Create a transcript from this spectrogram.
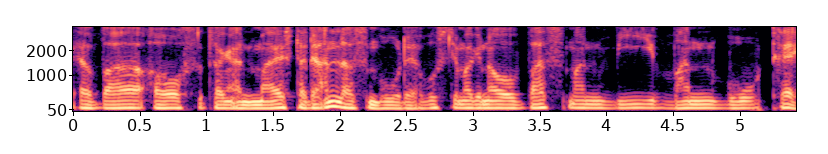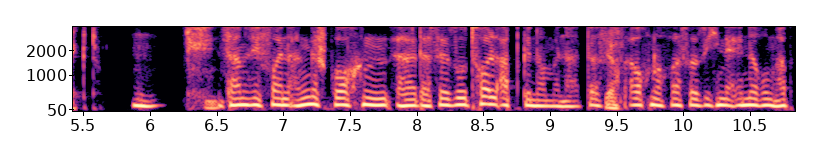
er war auch sozusagen ein Meister der Anlassmode. Er wusste immer genau, was man wie, wann, wo trägt. Mhm. Jetzt haben Sie vorhin angesprochen, äh, dass er so toll abgenommen hat. Das ja. ist auch noch was, was ich in Erinnerung habe.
